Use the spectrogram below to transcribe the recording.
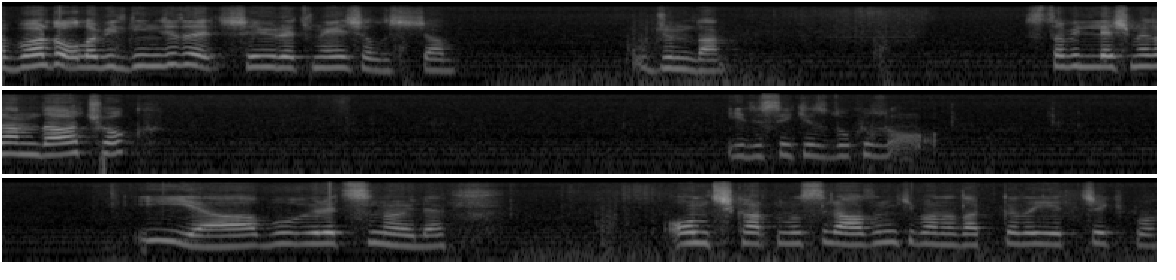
Ha bu arada olabildiğince de şey üretmeye çalışacağım. Ucundan. Stabilleşmeden daha çok 7 8 9 o- İyi ya bu üretsin öyle. 10 çıkartması lazım ki bana dakikada yetecek bu.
